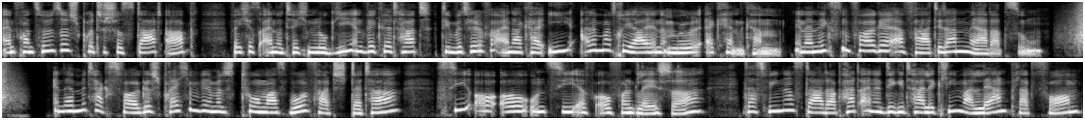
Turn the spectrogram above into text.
ein französisch-britisches Start-up, welches eine Technologie entwickelt hat, die mithilfe einer KI alle Materialien im Müll erkennen kann. In der nächsten Folge erfahrt ihr dann mehr dazu. In der Mittagsfolge sprechen wir mit Thomas Wohlfahrtsstätter, COO und CFO von Glacier. Das Wiener Startup hat eine digitale Klimalernplattform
